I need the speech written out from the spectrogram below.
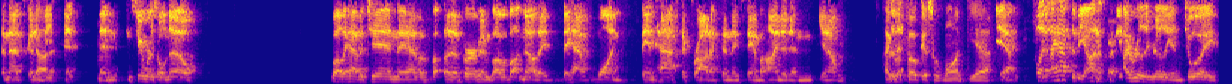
and that's going to be it. it. Mm-hmm. And consumers will know, well, they have a gin, they have a, a, bourbon, blah, blah, blah. No, they, they have one fantastic product and they stand behind it. And, you know, hyper so focus with one. Yeah. Yeah. But I have to be honest. I mean, I really, really enjoy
